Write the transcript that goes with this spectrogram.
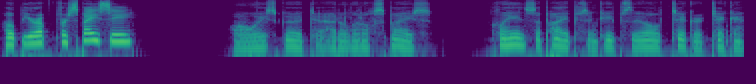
Hope you're up for spicy. Always good to add a little spice. Cleans the pipes and keeps the old ticker ticking.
